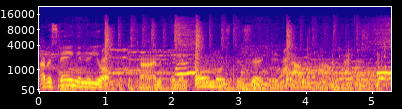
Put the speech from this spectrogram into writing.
I was staying in New York at the time in an almost deserted downtown factory.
